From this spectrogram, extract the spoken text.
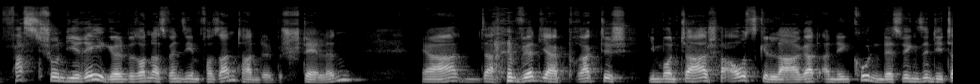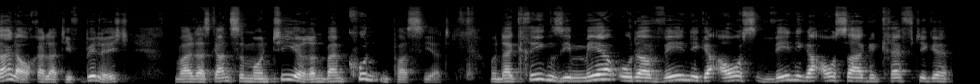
fast schon die Regel, besonders wenn Sie im Versandhandel bestellen. Ja, da wird ja praktisch die Montage ausgelagert an den Kunden. Deswegen sind die Teile auch relativ billig weil das ganze Montieren beim Kunden passiert. Und da kriegen Sie mehr oder weniger, aus, weniger aussagekräftige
